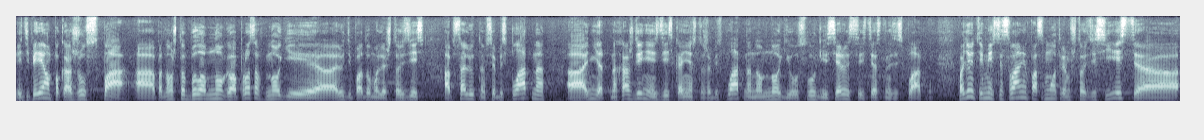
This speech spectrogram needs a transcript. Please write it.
И теперь я вам покажу спа, а, потому что было много вопросов. Многие э, люди подумали, что здесь абсолютно все бесплатно. А, нет, нахождение здесь, конечно же, бесплатно, но многие услуги и сервисы, естественно, здесь платные. Пойдемте вместе с вами посмотрим, что здесь есть. А,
